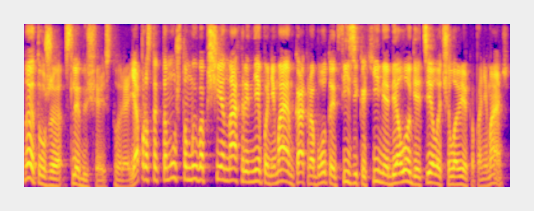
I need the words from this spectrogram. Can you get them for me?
Но это уже следующая история. Я просто к тому, что мы вообще нахрен не понимаем, как работает физика, химия, биология тела человека, понимаешь?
